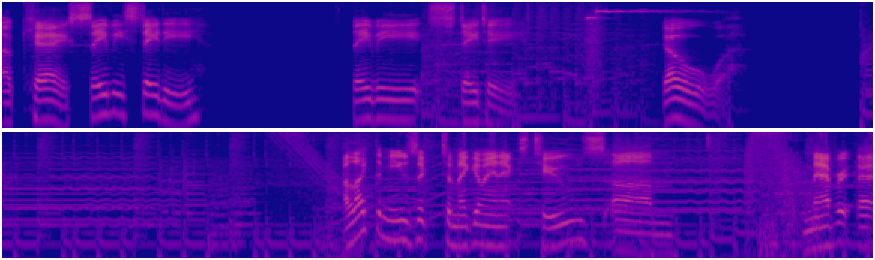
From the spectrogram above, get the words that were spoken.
Okay, savey statey. Savey statey. Go. I like the music to Mega Man X2's um, Maverick uh,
